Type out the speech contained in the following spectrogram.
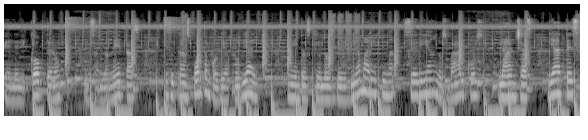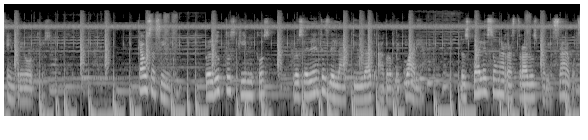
el helicóptero, las avionetas, que se transportan por vía fluvial, mientras que los de vía marítima serían los barcos, lanchas, yates, entre otros. Causa 5. Productos químicos procedentes de la actividad agropecuaria, los cuales son arrastrados por las aguas,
